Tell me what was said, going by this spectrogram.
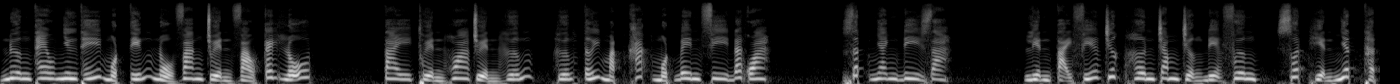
nương theo như thế một tiếng nổ vang truyền vào cách lỗ. Tay thuyền hoa chuyển hướng hướng tới mặt khác một bên phi đã qua. Rất nhanh đi ra. liền tại phía trước hơn trăm trượng địa phương, xuất hiện nhất thật.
